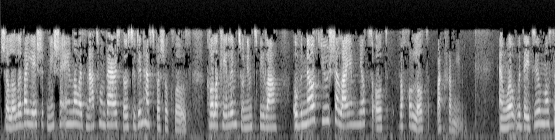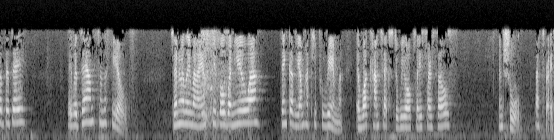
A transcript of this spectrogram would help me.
Shalol levayeshet misha as not to embarrass those who didn't have special clothes. Kol kelim tunim tefila. Uvenot Yushalayim yotzot v'cholot bakramim. And what would they do most of the day? They would dance in the fields. Generally, when I ask people, when you uh, think of Yom HaKippurim, in what context do we all place ourselves? In shul. That's right.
